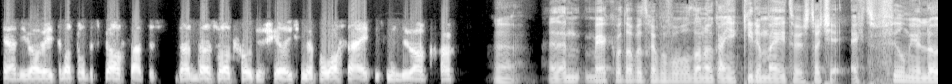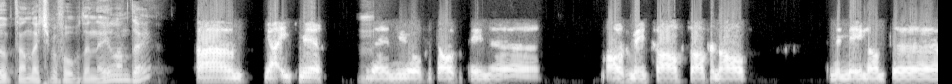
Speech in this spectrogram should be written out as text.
ja, die wel weten wat er op het spel staat. Dus dat, dat is wel het grote verschil. Iets meer volwassenheid, iets meer duelkracht. Ja. En, en merk wat dat betreft bijvoorbeeld dan ook aan je kilometers dat je echt veel meer loopt dan dat je bijvoorbeeld in Nederland deed? Ehm, ja, iets meer. Hm. Ik ben nu over het algemeen, eh, algemeen 12, 12,5. En in Nederland, eh,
